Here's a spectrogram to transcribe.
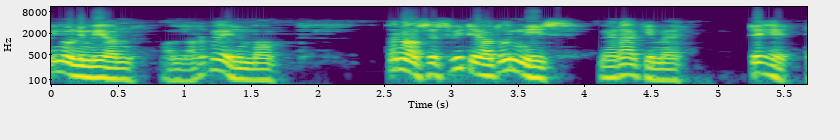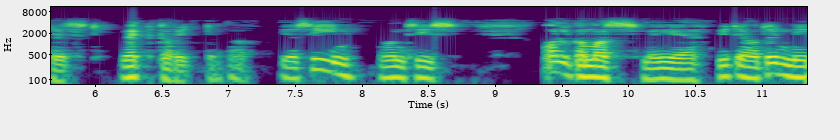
minu nimi on Allar Veelmaa. tänases videotunnis me räägime tehetest vektoritega ja siin on siis algamas meie videotunni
